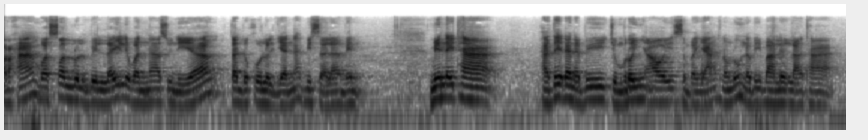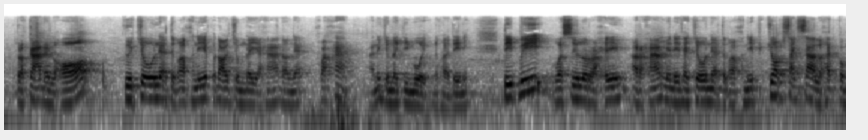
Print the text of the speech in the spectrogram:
arham wa sallul bil laili wan nasu niyam tadkhulul jannah bisalamin មានន័យថាហាឌីសដែលនប៊ីជំរុញឲ្យសម្បយ៉ាងក្នុងនោះនប៊ីបានលើកឡើងថាប្រកាសដែលល្អគឺចូលអ្នកទាំងអស់គ្នាផ្ដល់ចំណីអាហារដល់អ្នកខ្វះខាតអានេះចំណុចទី1នៅក្នុងហាឌីសនេះទី2វ៉ាស៊ីលរ៉ាហ៊ីមអរហាមមានន័យថាចូលអ្នកទាំងអស់គ្នាភ្ជាប់សាច់សាលហិតកុំ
